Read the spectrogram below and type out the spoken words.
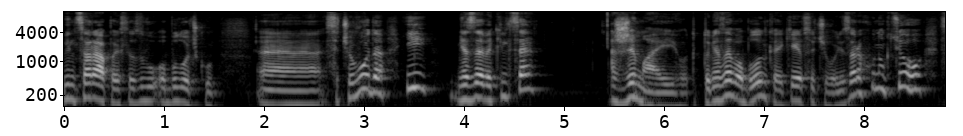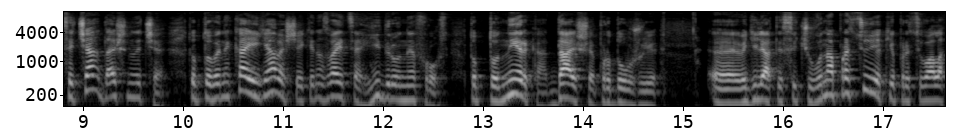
він царапає слизову оболочку е- сечовода і м'язеве кільце зжимає його, тобто м'язева оболонка, яка є в сечоводі. За рахунок цього сеча далі не тече. Тобто виникає явище, яке називається гідронефроз. Тобто нирка далі продовжує е, виділяти сечу. Вона працює, як і працювала,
